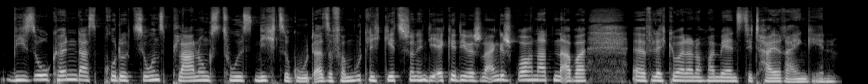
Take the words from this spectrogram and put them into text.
wieso können das Produktionsplanungstools nicht so gut? Also vermutlich geht es schon in die Ecke, die wir schon angesprochen hatten, aber äh, vielleicht können wir da noch mal mehr ins Detail reingehen.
